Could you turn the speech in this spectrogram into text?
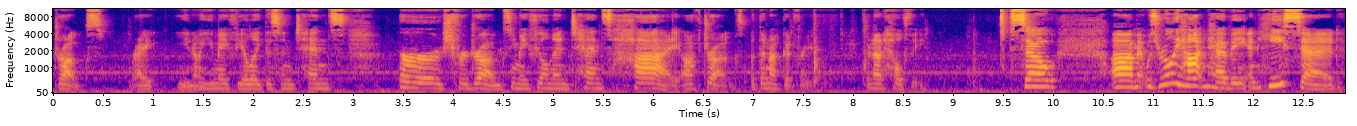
drugs, right? You know, you may feel like this intense urge for drugs. You may feel an intense high off drugs, but they're not good for you. They're not healthy. So um, it was really hot and heavy. And he said,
